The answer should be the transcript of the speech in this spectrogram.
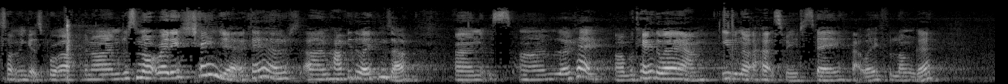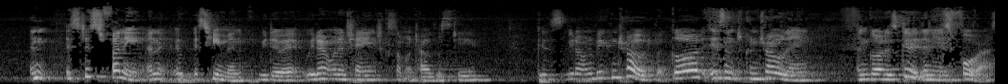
something gets brought up and I'm just not ready to change it. Okay, I'm happy the way things are, and I'm okay. I'm okay the way I am, even though it hurts me to stay that way for longer. And it's just funny, and it, it's human. We do it. We don't want to change because someone tells us to, because we don't want to be controlled. But God isn't controlling, and God is good, and He is for us.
